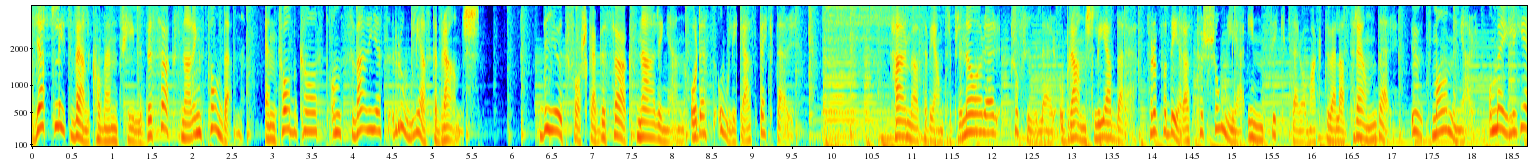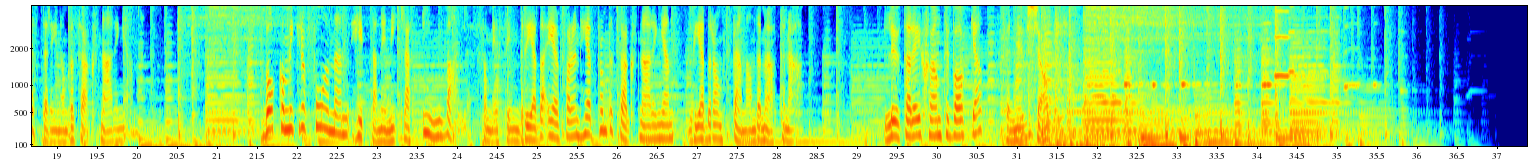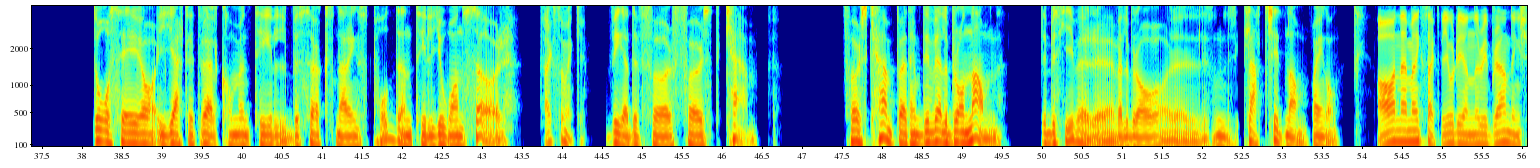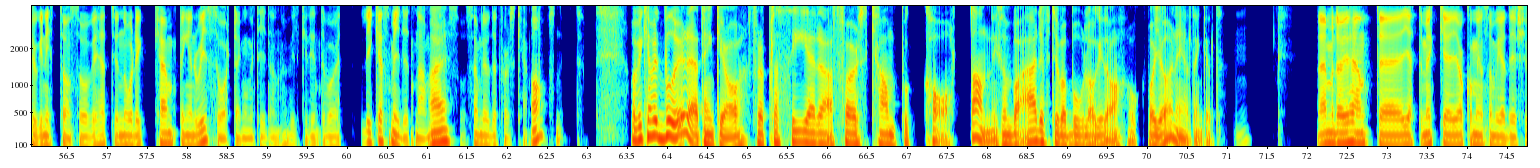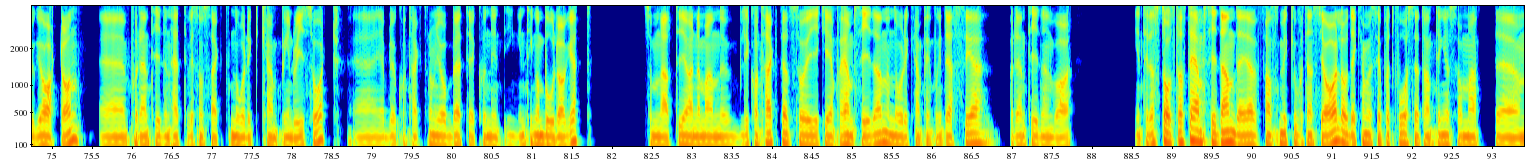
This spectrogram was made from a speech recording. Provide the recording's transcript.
Hjärtligt välkommen till Besöksnäringspodden, en podcast om Sveriges roligaste bransch. Vi utforskar besöksnäringen och dess olika aspekter. Här möter vi entreprenörer, profiler och branschledare för att få deras personliga insikter om aktuella trender, utmaningar och möjligheter inom besöksnäringen. Bakom mikrofonen hittar ni Niklas Ingvall som med sin breda erfarenhet från besöksnäringen leder de spännande mötena. Luta dig skönt tillbaka, för nu kör vi! Då säger jag hjärtligt välkommen till Besöksnäringspodden till Johan Sör, Tack så mycket. vd för First Camp. First Camp, jag tänkte, det är ett väldigt bra namn. Det beskriver eh, väldigt bra och eh, liksom, klatschigt namn på en gång. Ja, nej men exakt. Vi gjorde ju en rebranding 2019 så vi hette ju Nordic Camping and Resort en gång i tiden, vilket inte var ett lika smidigt namn. Nej. Så sen blev det First Camp. Ja, snyggt. Och vi kan väl börja där tänker jag, för att placera First Camp på kartan. Liksom, vad är det för typ av bolag idag och vad gör ni helt enkelt? Nej, men det har ju hänt eh, jättemycket. Jag kom in som vd 2018. Eh, på den tiden hette vi som sagt Nordic Camping Resort. Eh, jag blev kontaktad om jobbet. Jag kunde inte, ingenting om bolaget. Som man alltid gör när man blir kontaktad så gick jag in på hemsidan nordiccamping.se. På den tiden var inte den stoltaste hemsidan. Det fanns mycket potential och det kan man se på två sätt. Antingen som att eh,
